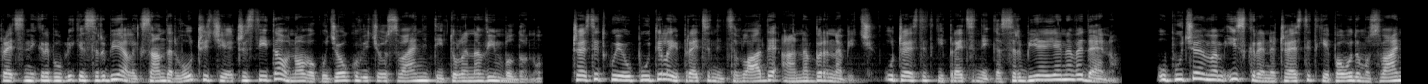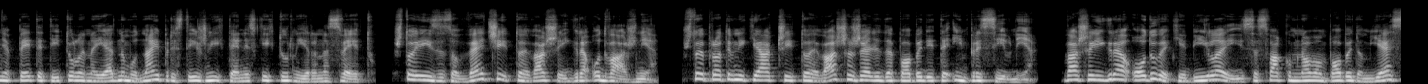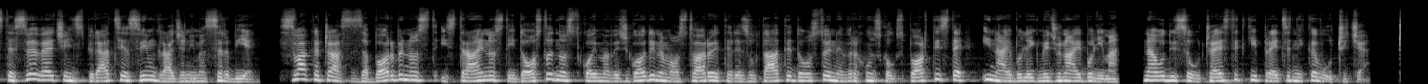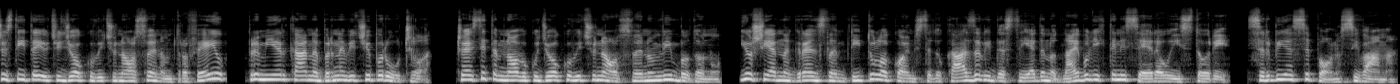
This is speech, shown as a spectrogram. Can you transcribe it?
Predsednik Republike Srbije Aleksandar Vučić je čestitao Novaku Đokoviću osvajanje titule na Wimbledonu. Čestitku je uputila i predsednica vlade Ana Brnabić. U čestitki predsednika Srbije je navedeno Upućujem vam iskrene čestitke povodom osvajanja pete titule na jednom od najprestižnijih teniskih turnira na svetu. Što je izazov veći, to je vaša igra odvažnija. Što je protivnik jači, to je vaša želja da pobedite impresivnija. Vaša igra oduvek je bila i sa svakom novom pobedom jeste sve veća inspiracija svim građanima Srbije. Svaka čast za borbenost, istrajnost i doslednost kojima već godinama ostvarujete rezultate dostojne vrhunskog sportiste i najboljeg među najboljima, navodi se u čestitki predsednika Vučića. Čestitajući Đokoviću na osvojenom trofeju, premijer Kana Brnević je poručila Čestitam Novaku Đokoviću na osvojenom Wimbledonu, još jedna Grand Slam titula kojim ste dokazali da ste jedan od najboljih tenisera u istoriji. Srbija se ponosi vama.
